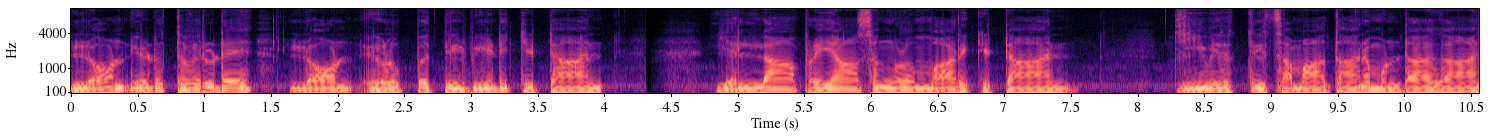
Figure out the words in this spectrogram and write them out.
ലോൺ എടുത്തവരുടെ ലോൺ എളുപ്പത്തിൽ വീടിക്കിട്ടാൻ എല്ലാ പ്രയാസങ്ങളും മാറിക്കിട്ടാൻ ജീവിതത്തിൽ സമാധാനമുണ്ടാകാൻ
